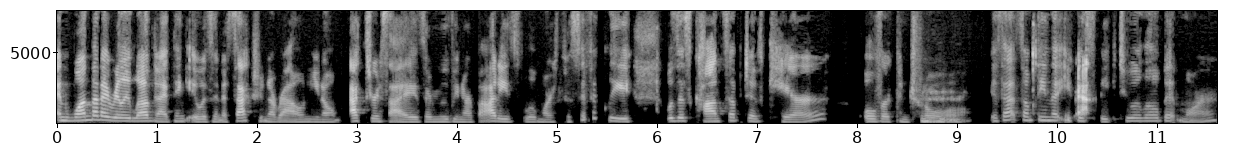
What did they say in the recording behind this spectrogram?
And one that I really loved, and I think it was in a section around, you know, exercise or moving our bodies a little more specifically, was this concept of care over control. Mm-hmm. Is that something that you yeah. could speak to a little bit more?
